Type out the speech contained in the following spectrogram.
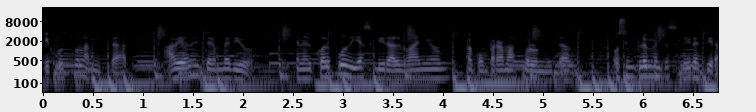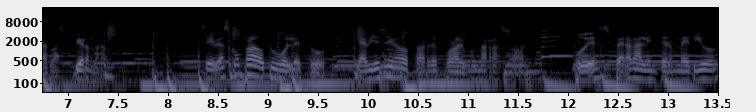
Y justo a la mitad había un intermedio en el cual podías salir al baño a comprar más palomitas o simplemente salir a estirar las piernas. Si habías comprado tu boleto y habías llegado tarde por alguna razón, podías esperar al intermedio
